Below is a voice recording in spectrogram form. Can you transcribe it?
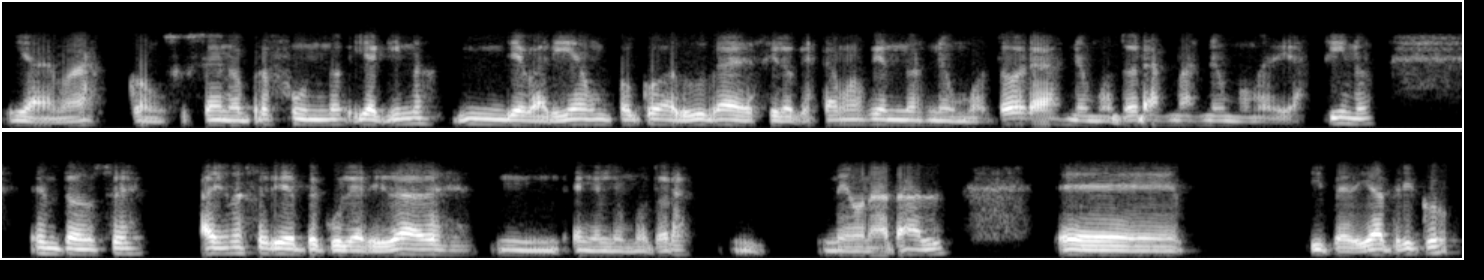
y además con su seno profundo, y aquí nos llevaría un poco a duda de si lo que estamos viendo es neumotoras, neumotoras más neumomediastino. Entonces, hay una serie de peculiaridades mm, en el neumotoras neonatal eh, y pediátrico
